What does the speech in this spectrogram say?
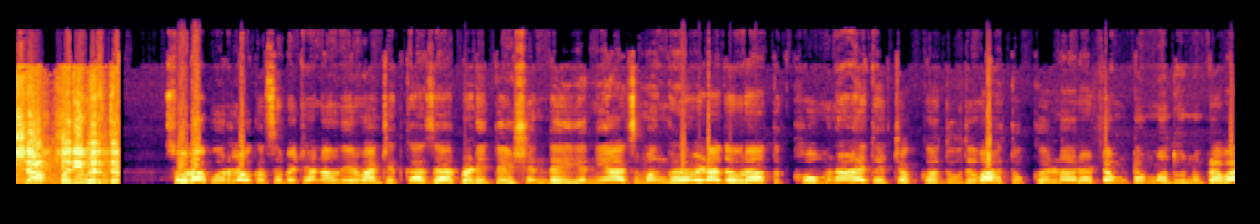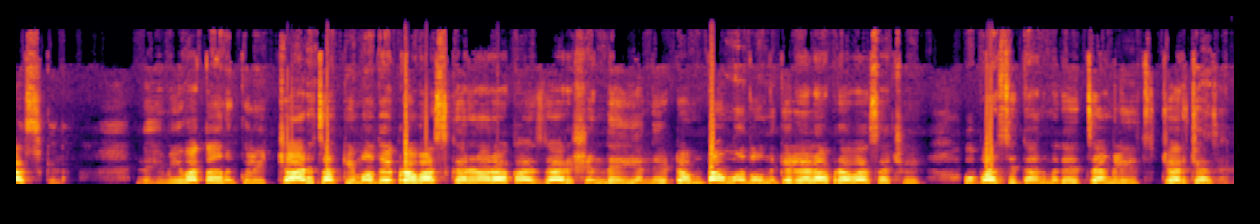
परिवर्तन. सोलापूर लोकसभेच्या नवनिर्वाचित खासदार प्रणिती शिंदे यांनी आज मंगळवेढा दौऱ्यात खोमनाळ येथे चक्क दूध वाहतूक करणाऱ्या टमटममधून प्रवास केला. नेहमी वातानुकूलित चार चाकीमध्ये प्रवास करणारा खासदार शिंदे यांनी टमटममधून केलेल्या प्रवासाची उपस्थितांमध्ये चांगलीच चर्चा झाली.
